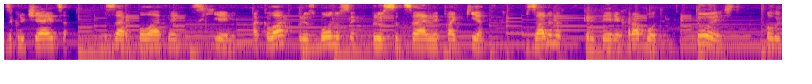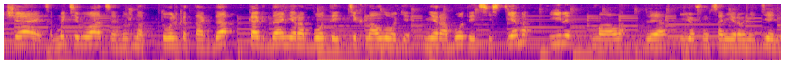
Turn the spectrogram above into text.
заключается в зарплатной схеме. Оклад плюс бонусы плюс социальный пакет в заданных критериях работы. То есть Получается, мотивация нужна только тогда, когда не работает технология, не работает система или мало для ее функционирования денег.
